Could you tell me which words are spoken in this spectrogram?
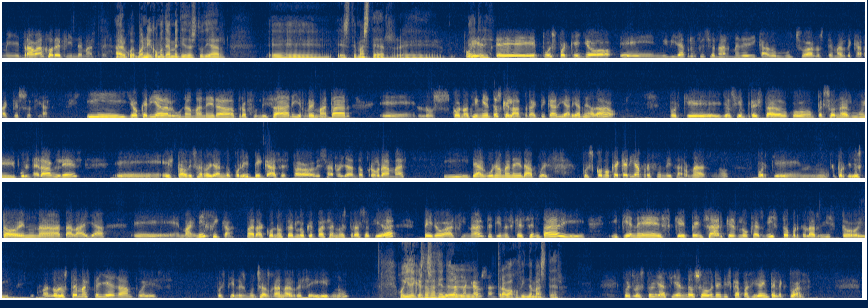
mi trabajo de fin de máster. A ver, bueno, ¿y cómo te has metido a estudiar eh, este máster, eh, pues, eh, pues porque yo eh, en mi vida profesional me he dedicado mucho a los temas de carácter social. Y yo quería de alguna manera profundizar y rematar eh, los conocimientos que la práctica diaria me ha dado, porque yo siempre he estado con personas muy vulnerables, eh, he estado desarrollando políticas, he estado desarrollando programas y de alguna manera, pues, pues como que quería profundizar más, ¿no? Porque, porque yo he estado en una atalaya eh, magnífica para conocer lo que pasa en nuestra sociedad, pero al final te tienes que sentar y, y tienes que pensar qué es lo que has visto porque lo has visto y, y, cuando los temas te llegan pues pues tienes muchas ganas de seguir no oye de qué estás haciendo el trabajo fin de máster pues lo estoy haciendo sobre discapacidad intelectual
